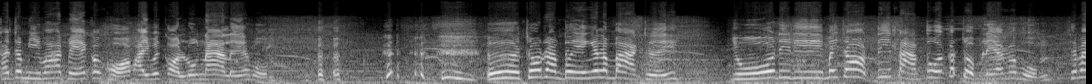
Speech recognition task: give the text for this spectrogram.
ถ้าจะมีพลาดเพสก็ขออภัยไว้ก่อนล่วงหน้าเลยครับผม เออชอบทำตัวเองให้ลำบากเฉย อยู่ดีๆ ไม่ชอบตีสามตัวก็จบแล้วครับผมใช่ไหม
